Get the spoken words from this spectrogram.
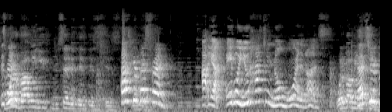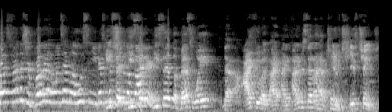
This What man- about me? You, you said is is is. is Ask your best friend. Uh, yeah, Abel, you have to know more than us. What about me? That's your best friend. That's your brother. The one time I was and you guys He put shit in said, the he fire. said he said the best way that I feel like I I, I understand I have You've, changed. you've changed.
